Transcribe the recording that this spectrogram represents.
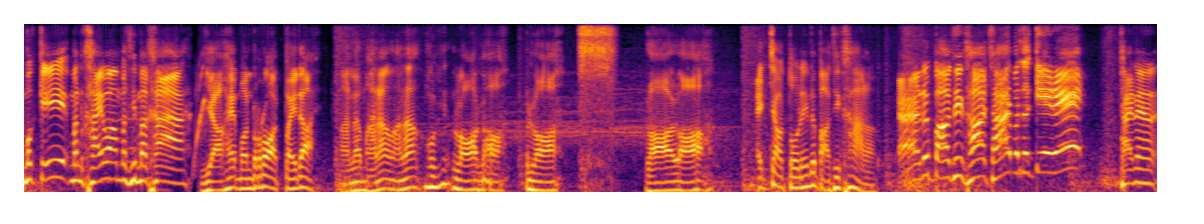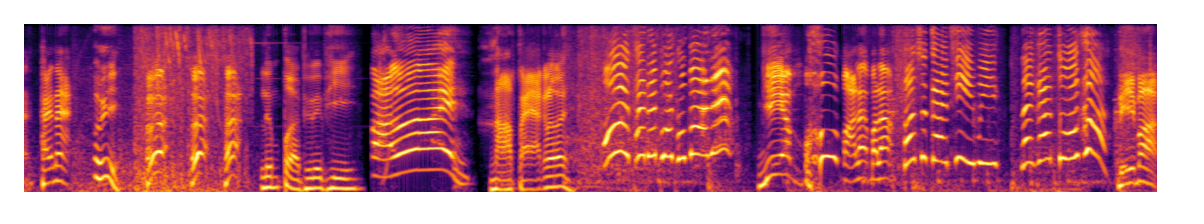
เมื่อกี้มันใครว่ามันที่มาฆ่าอย่าให้มันรอดไปได้ มาแล้วมาแล้วมาแล้วโอ้ยรอรอรอรอรอไอ้เจ้าตัวนี้หรือเปล่าที่ฆ่าเหรอแอบหรือเปล่าที่ฆ่าชายเมื่อกี้นี้ใช่แน่ใช่แน่เอ้ยเฮ้อเฮ้อเฮ้อลืมเปิด PVP ป่าเอ้ยหน้าแตกเลยโอ้ถ้านได้ผลผมมาแล้วเยี่ยมโอ้มาแล้วมาแล้วพอสกายทีวีรายงานตัวค่ะ ดีมาก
